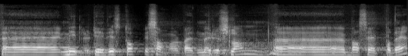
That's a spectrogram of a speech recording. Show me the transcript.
Eh, midlertidig stopp i samarbeid med Russland eh, basert på det.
